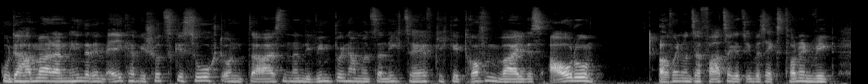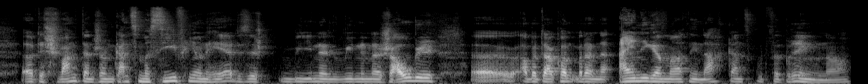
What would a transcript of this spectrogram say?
Gut, da haben wir dann hinter dem LKW Schutz gesucht und da sind dann die Windböen, haben uns dann nicht so heftig getroffen, weil das Auto, auch wenn unser Fahrzeug jetzt über sechs Tonnen wiegt, äh, das schwankt dann schon ganz massiv hin und her. Das ist wie in, eine, wie in einer Schaukel, äh, aber da konnte man dann einigermaßen die Nacht ganz gut verbringen. Ne?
